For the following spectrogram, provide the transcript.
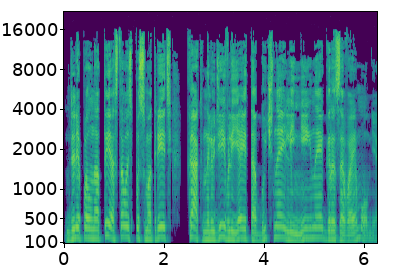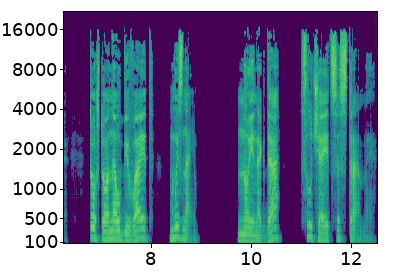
Для полноты осталось посмотреть, как на людей влияет обычная линейная грозовая молния. То, что она убивает, мы знаем. Но иногда случается странное.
